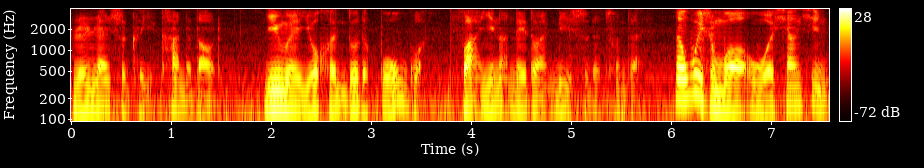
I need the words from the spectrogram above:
仍然是可以看得到的，因为有很多的博物馆反映了那段历史的存在。那为什么我相信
